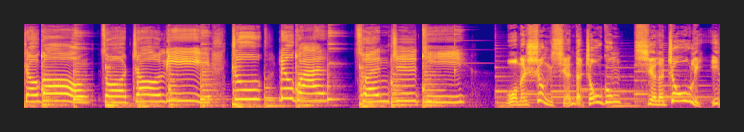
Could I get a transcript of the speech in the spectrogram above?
周公做周礼，著六官，人之体。我们圣贤的周公写了周礼，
